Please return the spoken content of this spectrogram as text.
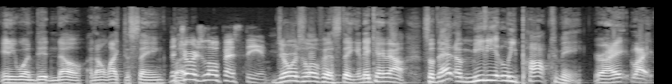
anyone didn't know. I don't like to sing. The George Lopez theme. George Lopez thing. And they came out. So that immediately popped me, right? Like,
